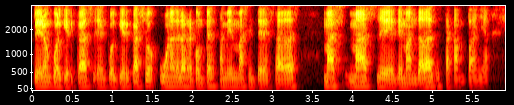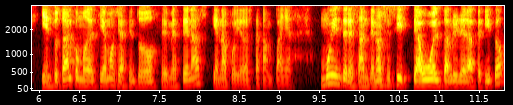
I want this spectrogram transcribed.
pero en cualquier caso, en cualquier caso una de las recompensas también más interesadas, más, más eh, demandadas de esta campaña. Y en total, como decíamos, ya 112 mecenas que han apoyado esta campaña. Muy interesante. No sé si te ha vuelto a abrir el apetito,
